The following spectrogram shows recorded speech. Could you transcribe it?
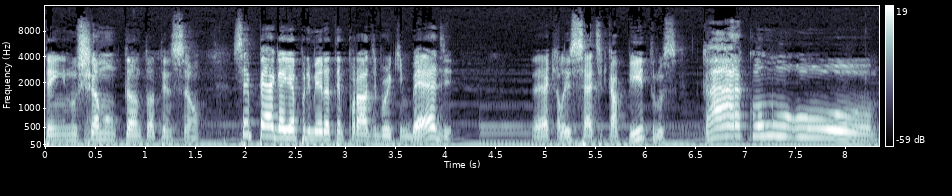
tem nos chamam tanto a atenção. Você pega aí a primeira temporada de Breaking Bad, né, aqueles sete capítulos, cara, como o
